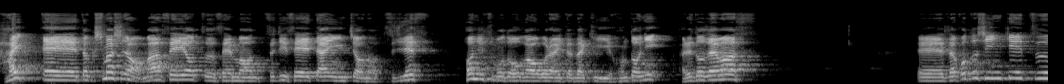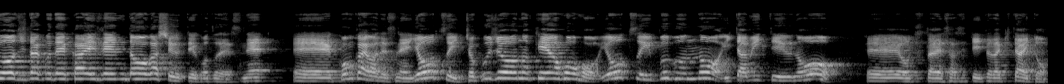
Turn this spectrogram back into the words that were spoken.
はい、えー、徳島市の慢性腰痛専門辻生体院長の辻です。本日も動画をご覧いただき、本当にありがとうございます。えー、座骨神経痛を自宅で改善動画集ということですね。えー、今回はですね、腰椎直上のケア方法、腰椎部分の痛みっていうのを、えー、お伝えさせていただきたいと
